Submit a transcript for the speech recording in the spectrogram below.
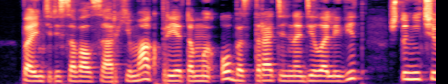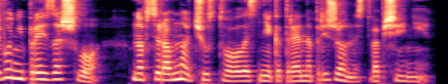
– поинтересовался Архимаг, при этом мы оба старательно делали вид, что ничего не произошло, но все равно чувствовалась некоторая напряженность в общении.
